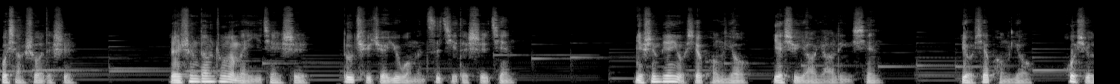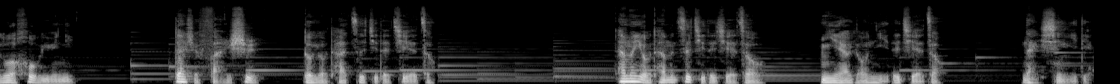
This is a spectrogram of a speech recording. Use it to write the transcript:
我想说的是，人生当中的每一件事都取决于我们自己的时间。你身边有些朋友也许遥遥领先，有些朋友或许落后于你，但是凡事都有他自己的节奏。他们有他们自己的节奏，你也要有你的节奏，耐心一点。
